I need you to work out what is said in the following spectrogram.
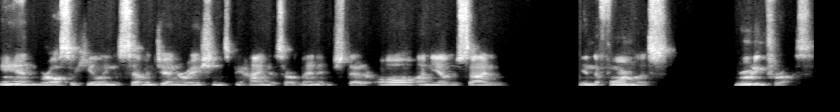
And we're also healing the seven generations behind us, our lineage, that are all on the other side of, in the formless, rooting for us.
